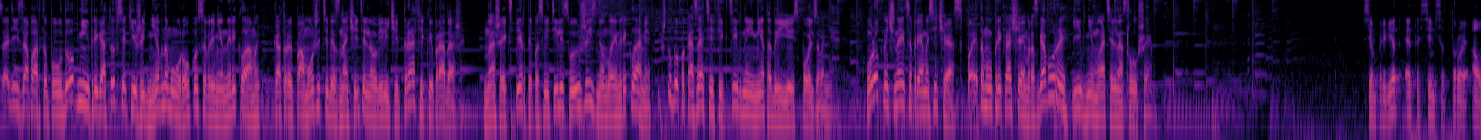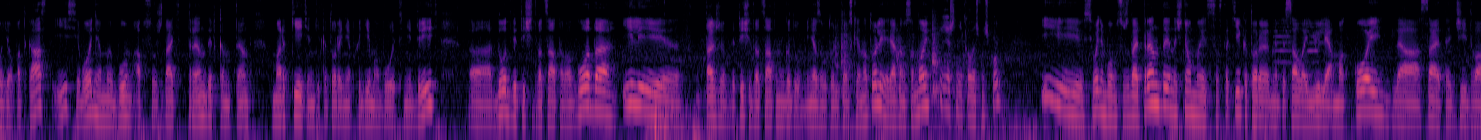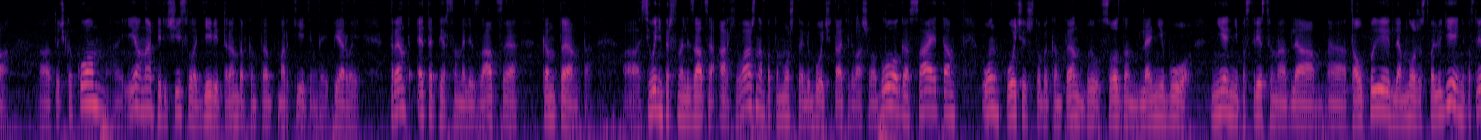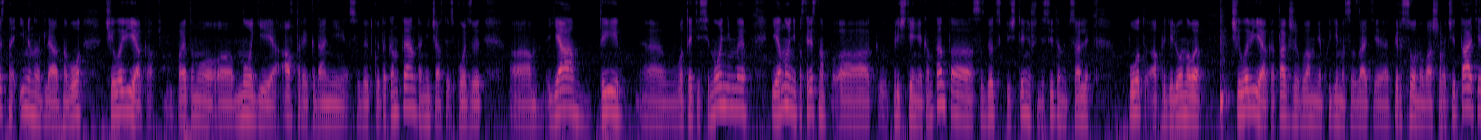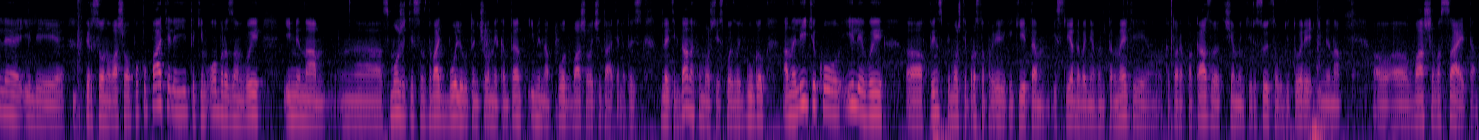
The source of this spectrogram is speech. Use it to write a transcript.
Садись за парту поудобнее и приготовься к ежедневному уроку современной рекламы, который поможет тебе значительно увеличить трафик и продажи. Наши эксперты посвятили свою жизнь онлайн-рекламе, чтобы показать эффективные методы ее использования. Урок начинается прямо сейчас, поэтому прекращаем разговоры и внимательно слушаем. Всем привет, это 72-й аудиоподкаст, и сегодня мы будем обсуждать тренды в контент-маркетинге, которые необходимо будет внедрить до 2020 года или также в 2020 году. Меня зовут Улитовский Анатолий, рядом со мной. Конечно, Николай Шмачков. И сегодня будем обсуждать тренды. Начнем мы со статьи, которую написала Юлия Маккой для сайта g2.com. И она перечислила 9 трендов контент-маркетинга. И первый тренд это персонализация контента. А, сегодня персонализация архиважна, потому что любой читатель вашего блога, сайта, он хочет, чтобы контент был создан для него, не непосредственно для э, толпы, для множества людей, а непосредственно именно для одного человека. Поэтому э, многие авторы, когда они создают какой-то контент, они часто используют э, я, ты, Э, вот эти синонимы, и оно непосредственно э, при чтении контента создается впечатление, что действительно написали под определенного человека. Также вам необходимо создать э, персону вашего читателя или персону вашего покупателя, и таким образом вы именно э, сможете создавать более утонченный контент именно под вашего читателя. То есть для этих данных вы можете использовать Google аналитику или вы э, в принципе можете просто проверить какие-то исследования в интернете, которые показывают, чем интересуется аудитория именно вашего сайта.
